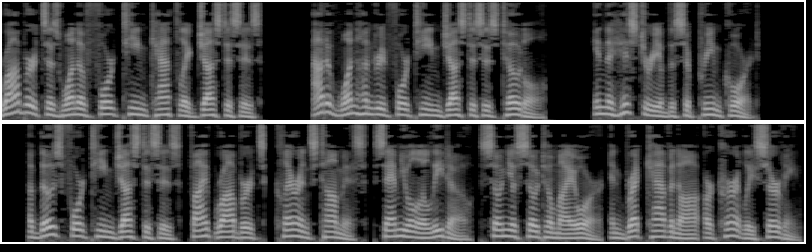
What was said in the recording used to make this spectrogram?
Roberts is one of 14 Catholic justices—out of 114 justices total—in the history of the Supreme Court. Of those 14 justices, five Roberts, Clarence Thomas, Samuel Alito, Sonia Sotomayor, and Brett Kavanaugh are currently serving.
